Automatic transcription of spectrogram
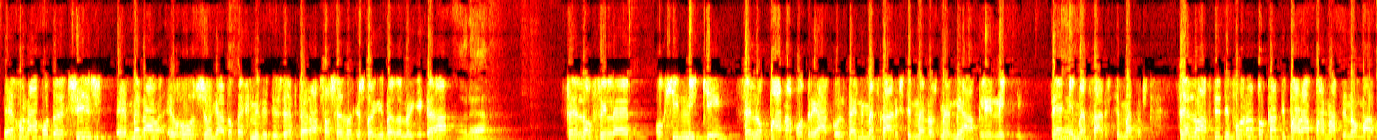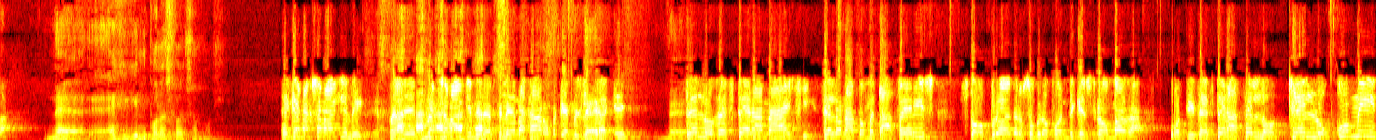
έχω να πω το εξής. Εμένα, εγώ ζω για το παιχνίδι της Δευτέρας, σας εδώ και στο γήπεδο λογικά. Ωραία. Θέλω, φίλε, όχι νίκη. Θέλω πάνω από τρία γκολ. Δεν είμαι ευχαριστημένος με μία απλή νίκη. Δεν ναι. είμαι ευχαριστημένος. Θέλω αυτή τη φορά το κάτι παραπάνω από την ομάδα. Ναι, έχει γίνει πολλές φορές όμως. Ε, για να ξαναγίνει. ε, να ξαναγίνει, ρε φίλε, να χαρούμε και εμείς ναι. λιγάκι. Ναι. Θέλω Δευτέρα να έχει. Θέλω να το μεταφέρεις στον πρόεδρο, στον προπονητή και στην ομάδα. Ότι Δευτέρα θέλω και λουκούμι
